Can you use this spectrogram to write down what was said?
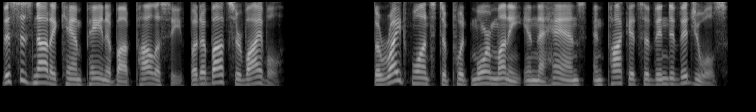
This is not a campaign about policy but about survival. The right wants to put more money in the hands and pockets of individuals.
